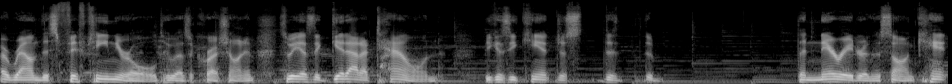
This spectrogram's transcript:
around this 15 year old who has a crush on him. So he has to get out of town because he can't just the the the narrator in the song can't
